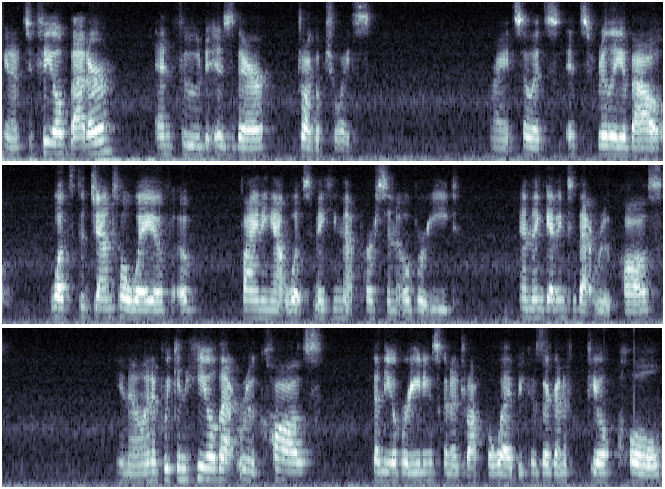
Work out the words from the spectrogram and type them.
you know, to feel better, and food is their drug of choice. Right. So it's it's really about what's the gentle way of, of finding out what's making that person overeat, and then getting to that root cause. You know, and if we can heal that root cause, then the overeating is going to drop away because they're going to feel whole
